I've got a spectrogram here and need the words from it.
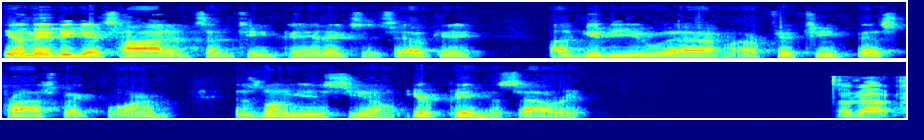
you know maybe it gets hot, and some team panics and say, okay, I'll give you uh, our 15th best prospect for him as long as you know you're paying the salary. No doubt.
